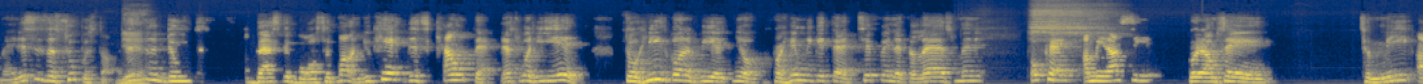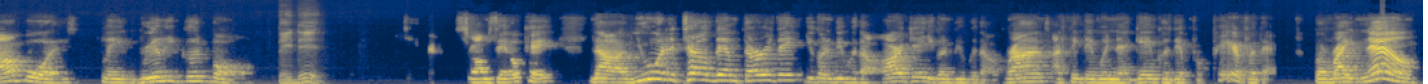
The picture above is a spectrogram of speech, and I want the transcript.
man. This is a superstar. Yeah. This is a dude, a basketball savant. You can't discount that. That's what he is. So he's going to be a, you know, for him to get that tip in at the last minute. Okay, I mean, I see it, but I'm saying, to me, our boys played really good ball. They did. So I'm saying, okay. Now, if you were to tell them Thursday, you're going to be without RJ, you're going to be without Grimes, I think they win that game because they're prepared for that. But right now,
